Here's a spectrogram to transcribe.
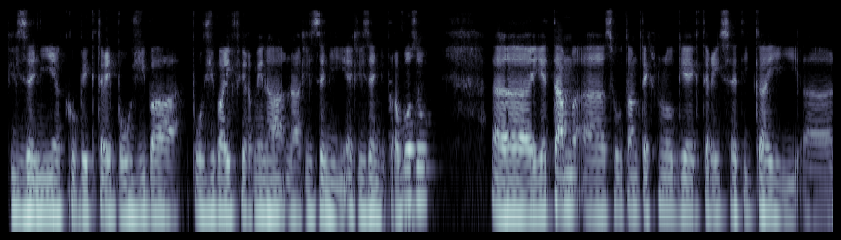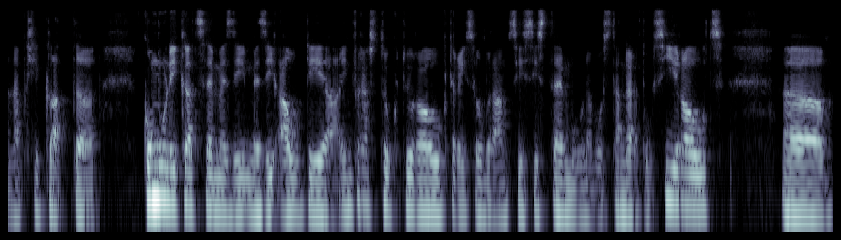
řízení, jakoby, který používá, používají firmy na, na řízení, řízení provozu. Eh, je tam, jsou tam technologie, které se týkají například komunikace mezi, mezi auty a infrastrukturou, které jsou v rámci systému nebo standardů C-Roads. Eh,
